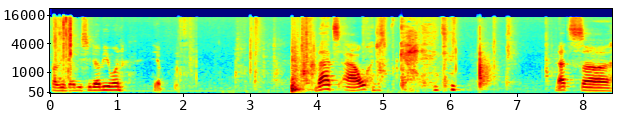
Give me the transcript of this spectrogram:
Probably WCW one. Yep. That's, ow, I just that's uh,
